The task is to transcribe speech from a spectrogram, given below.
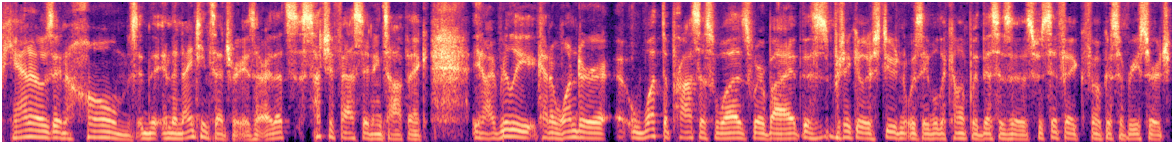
pianos in homes in the in the 19th century. Is that? That's such a fascinating topic. You know, I really kind of wonder what the process was whereby this particular student was able to come up with this as a specific focus of research.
